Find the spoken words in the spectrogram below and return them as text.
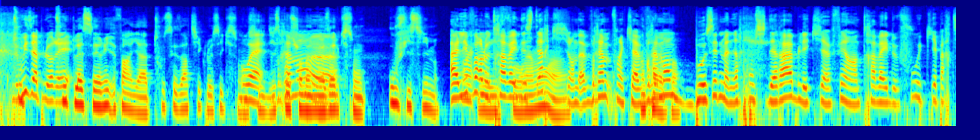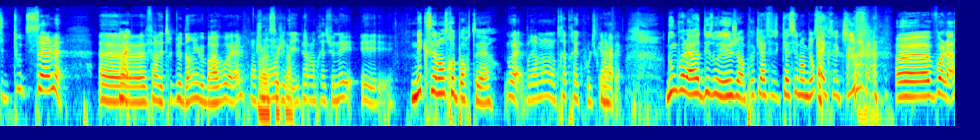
Louise a pleuré. toute la série, enfin, il y a tous ces articles aussi qui sont Ouais, aussi dispo sur Mademoiselle euh, qui sont oufissimes. Allez Ouais. voir le travail d'Esther qui en a vraiment, enfin qui a incroyable, vraiment quoi. bossé de manière considérable et qui a fait un travail de fou et qui est partie toute seule euh, faire des trucs de dingue. Bravo à elle, franchement, Ouais, j'étais hyper impressionnée et une excellente reporter ouais, vraiment très très cool ce qu'elle a fait. donc voilà désolé j'ai un peu ca- cassé l'ambiance avec ce kiff euh, voilà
